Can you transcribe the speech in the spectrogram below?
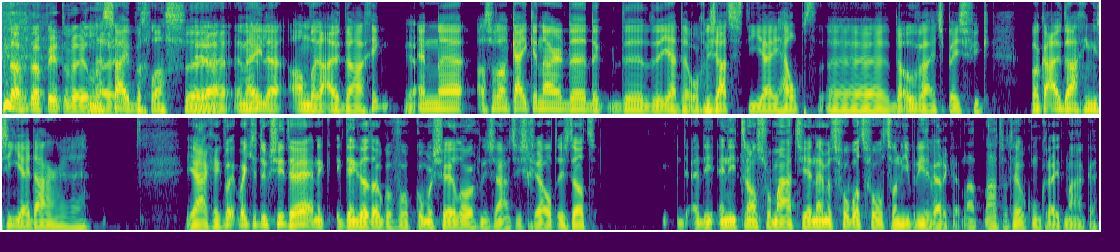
nou, naar virtueel naar cyberglas uh, ja, een ja. hele andere uitdaging. Ja. En als we dan kijken naar de, de, de, de, ja, de organisaties die jij helpt, de overheid specifiek, welke uitdagingen zie jij daar? Ja, kijk, wat je natuurlijk ziet, hè, en ik, ik denk dat het ook wel voor commerciële organisaties geldt, is dat en die, transformatie, neem het voorbeeld, van hybride werken. Laat, laten we het heel concreet maken.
